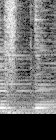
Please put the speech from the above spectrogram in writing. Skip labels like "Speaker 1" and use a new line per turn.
বলব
